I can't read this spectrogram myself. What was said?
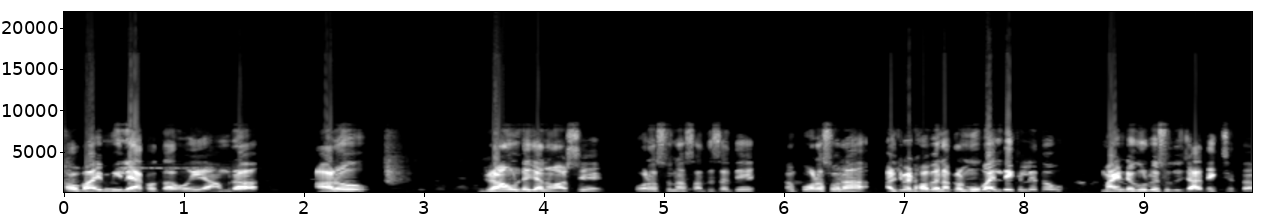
সবাই মিলে একতা হয়ে আমরা আরও গ্রাউন্ডে যেন আসে পড়াশোনার সাথে সাথে পড়াশোনা আলটিমেট হবে না। কারণ মোবাইল দেখলে তো মাইন্ডটা ঘুরবে শুধু যা দেখছে তা।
